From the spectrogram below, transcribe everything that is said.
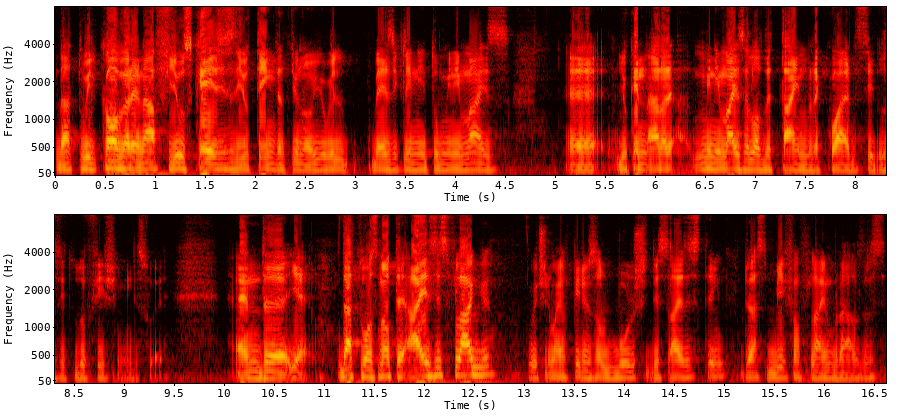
that will cover enough use cases you think that you know you will basically need to minimize. Uh, you can minimize a lot of the time required seriously to do phishing in this way. And uh, yeah, that was not the ISIS flag, which in my opinion is all bullshit, this ISIS thing, just BIF offline browsers.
